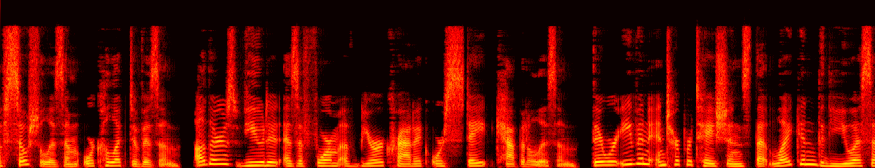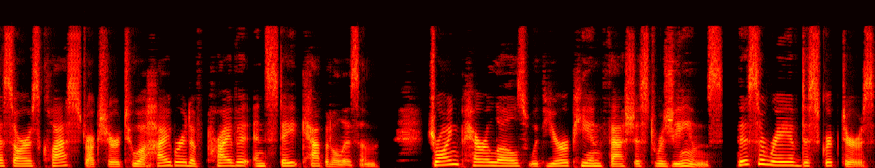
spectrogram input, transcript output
of socialism or collectivism. Others viewed it as a form of bureaucratic or state capitalism. There were even interpretations that likened the USSR's class structure to a hybrid of private and state capitalism, drawing parallels with European fascist regimes. This array of descriptors,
